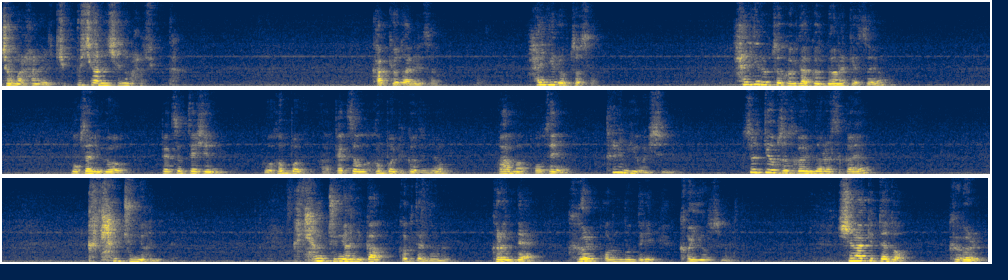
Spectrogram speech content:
정말 하나님을 기쁘시게 하는 신앙을 할 수 있다. 각 교단에서 할일 없어서 할일 없어 거기다 그 넣어놨겠어요? 목사님 그 백석 대신 그 헌법 아, 백석 헌법 있거든요. 그거 한번 보세요. 틀린 게 있습니다. 쓸데없어서 거기 넣어놨을까요? 가장 중요하니까 가장 중요하니까 거기다 넣는 그런데 그걸 보는 분들이 거의 없습니다. 신학교 때도 그걸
